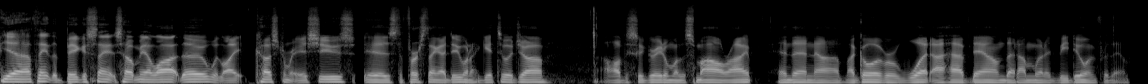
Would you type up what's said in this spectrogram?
Yeah, I think the biggest thing that's helped me a lot though with like customer issues is the first thing I do when I get to a job. I obviously greet them with a smile, right? And then um, I go over what I have down that I'm going to be doing for them.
